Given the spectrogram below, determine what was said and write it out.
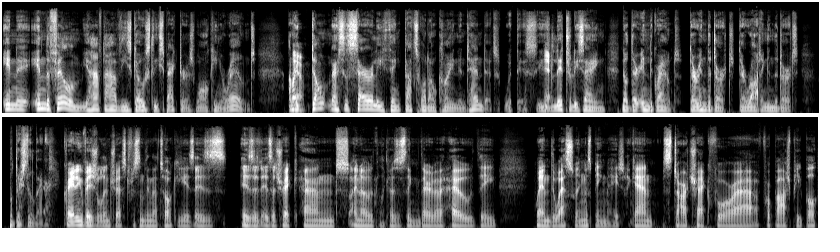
in the, in the film you have to have these ghostly specters walking around, and Yeah. I don't necessarily think that's what Ó Cadhain intended with this. He's Yeah. literally saying, no, they're in the ground, they're in the dirt, they're rotting in the dirt, but they're still there. creating visual interest for something that talkie is is is a, is a trick and i know like i was just thinking there about how the when the west wing was being made again star trek for uh for posh people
